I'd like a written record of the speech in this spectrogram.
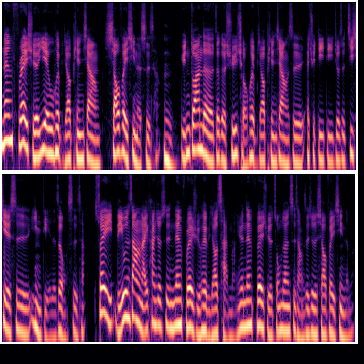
Name Flash 的业务会比较偏向消费性的市场。嗯，云端的这个需求会比较偏向是 HDD，就是机械式硬碟的这种市场。所以理论上来看，就是 Name Flash 会比较惨嘛，因为 Name Flash 的终端市场是就是消费性的嘛。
